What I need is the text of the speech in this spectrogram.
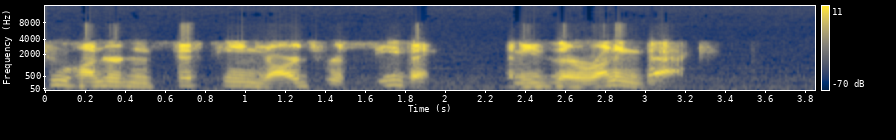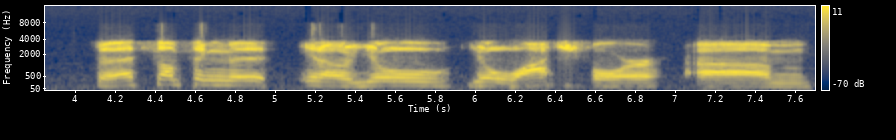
215 yards receiving, and he's their running back. So that's something that you know you'll you'll watch for. Um,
